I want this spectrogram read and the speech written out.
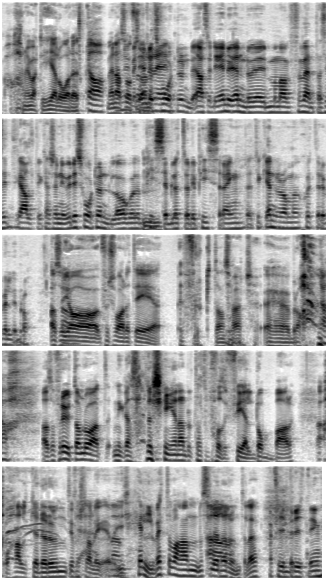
Han har ju varit i hela året. ja. Men alltså nu också- Men det är svårt under, alltså det är ändå, ändå, man förväntar sig inte alltid kanske nu är det svårt underlag och Mm. pisseblött och det är pissregn. Jag tycker ändå de sköter det väldigt bra. Alltså Ja. försvaret är fruktansvärt eh, bra. Ja. Alltså förutom då att Niklas Andersén hade tagit på sig fel dobbar och halkade runt i första halvlek. I helvete vad han slirade Ja. runt eller? En fin brytning.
